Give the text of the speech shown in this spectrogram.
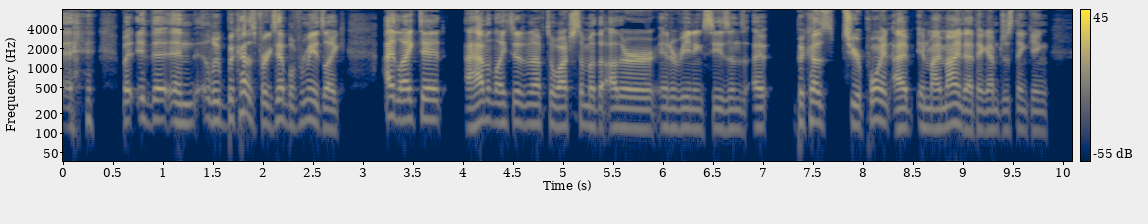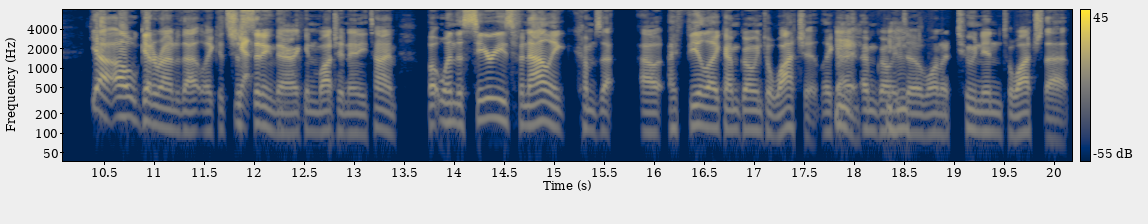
but it, the, and because for example for me it's like i liked it i haven't liked it enough to watch some of the other intervening seasons I, because to your point i in my mind i think i'm just thinking yeah i'll get around to that like it's just Yeah. sitting there i can watch it anytime but when the series finale comes out i feel like i'm going to watch it like I, Mm. i'm going Mhm. to want to tune in to watch that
